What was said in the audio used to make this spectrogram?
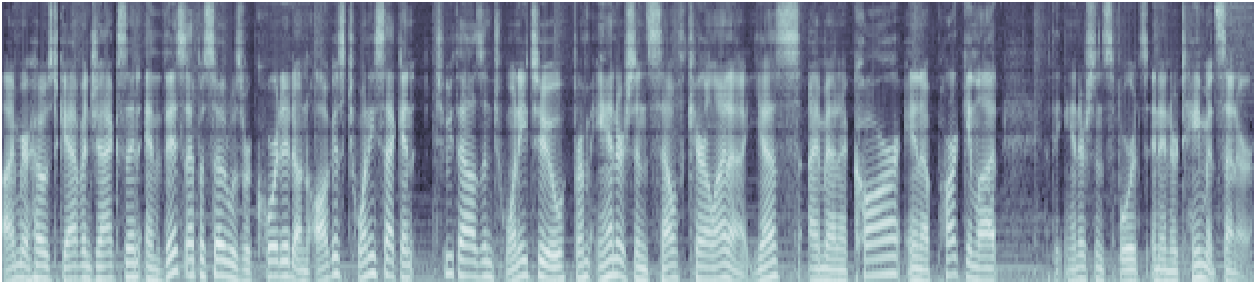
I'm your host, Gavin Jackson, and this episode was recorded on August 22nd, 2022, from Anderson, South Carolina. Yes, I'm in a car in a parking lot at the Anderson Sports and Entertainment Center.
